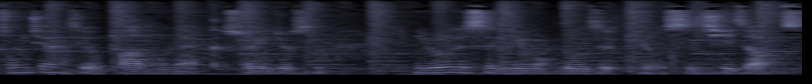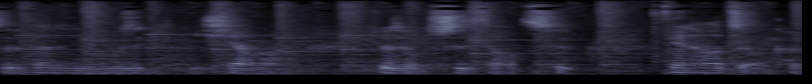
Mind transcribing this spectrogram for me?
中间还是有 bottleneck，所以就是。你如果是神经网络，是有十七兆次，但是你如果是影像啊，就是有四兆次，因为它要整合，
